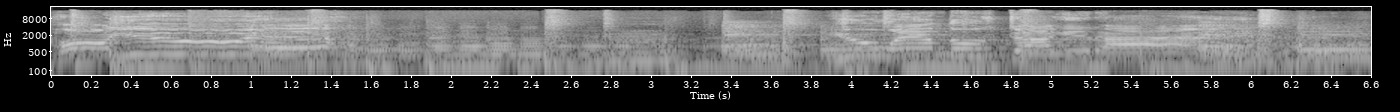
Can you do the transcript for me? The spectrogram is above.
upon you. Yeah. Mm. You and those dogged eyes. Mm.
